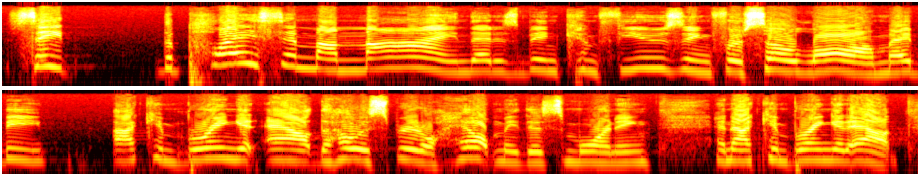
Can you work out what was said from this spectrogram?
see, the place in my mind that has been confusing for so long, maybe I can bring it out. The Holy Spirit will help me this morning, and I can bring it out.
